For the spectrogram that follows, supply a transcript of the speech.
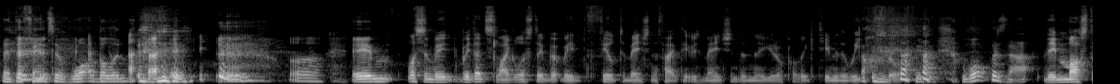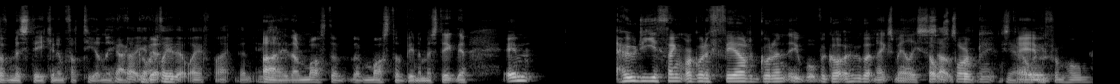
the defensive water balloon. Um, listen, we we did slag Lustig, but we failed to mention the fact that he was mentioned in the Europa League Team of the Week. So what was that? they must have mistaken him for Tierney. Yeah, he got played at left back, didn't he? Aye, there must have there must have been a mistake there. Um, how do you think we're going to fare going into what we got? Who we got next, Melly? Salzburg. Salzburg next, Um, away from home.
